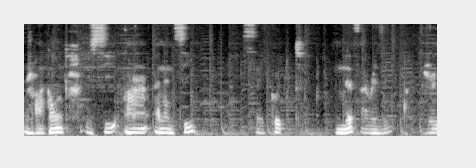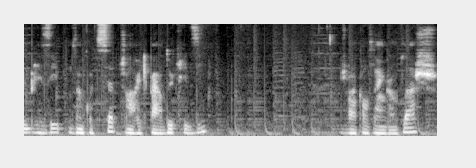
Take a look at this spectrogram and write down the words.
Je rencontre ici un Anansi. Ça coûte 9 à raiser. Je vais le briser. Ça me coûte 7. J'en récupère 2 crédits je rencontre l'Ingram Flash.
